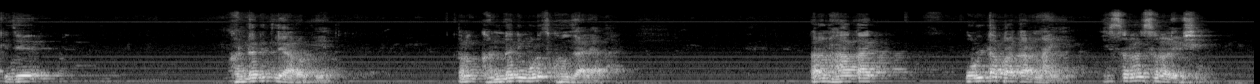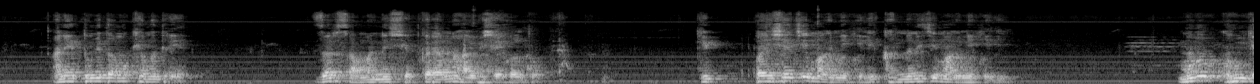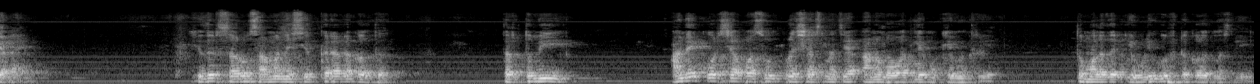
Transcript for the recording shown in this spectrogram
की जे खंडणीतले आरोपी आहेत. कारण खंडणीमुळेच खून झालेला कारण हा काय उलटा प्रकार नाही हे सरळ सरळ विषय. आणि तुम्ही तर मुख्यमंत्री आहे जर सामान्य शेतकऱ्यांना हा विषय कळतो की पैशाची मागणी केली खंडणीची मागणी केली म्हणून खून केलाय. हे जर सर्वसामान्य शेतकऱ्याला कळतं तर तुम्ही अनेक वर्षापासून प्रशासनाच्या अनुभवातले मुख्यमंत्री आहेत. तुम्हाला जर एवढी गोष्ट कळत नसली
